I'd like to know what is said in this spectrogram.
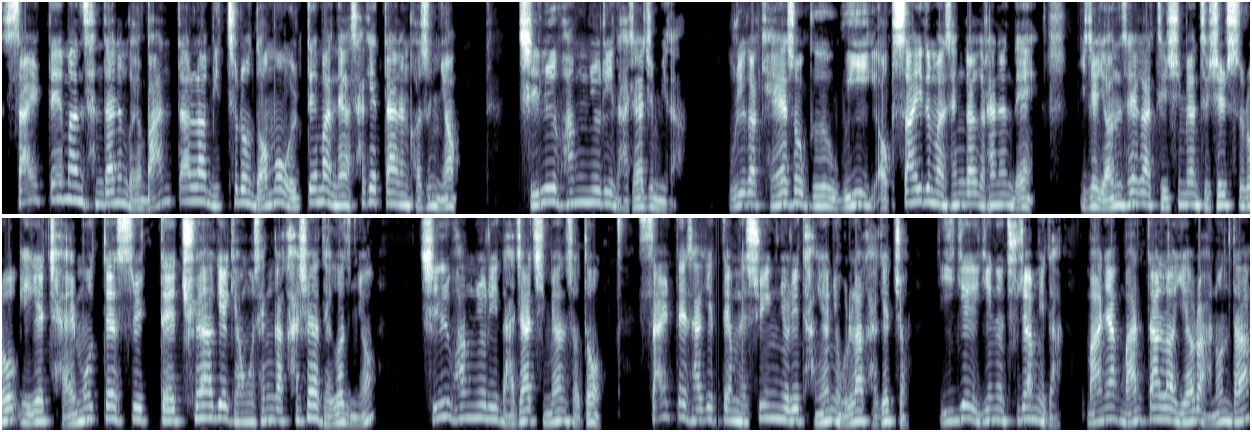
쌀 때만 산다는 거예요. 만 달러 밑으로 넘어올 때만 내가 사겠다는 것은요. 질 확률이 낮아집니다. 우리가 계속 그 위, 업사이드만 생각을 하는데 이제 연세가 드시면 드실수록 이게 잘못됐을 때 최악의 경우 생각하셔야 되거든요. 질 확률이 낮아지면서도 쌀 때 사기 때문에 수익률이 당연히 올라가겠죠. 이게 이기는 투자입니다. 만약 만 달러 이하로 안 온다?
